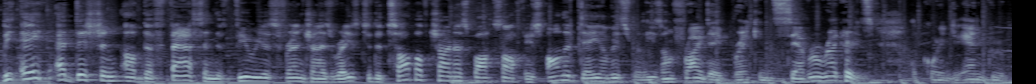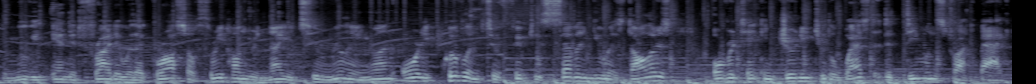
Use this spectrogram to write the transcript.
The eighth edition of the Fast and the Furious franchise raced to the top of China's box office on the day of its release on Friday, breaking several records. According to EntGroup, the movie ended Friday with a gross of 392 million yuan, or equivalent to 57 US dollars, overtaking Journey to the West, The Demon Strike Back,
